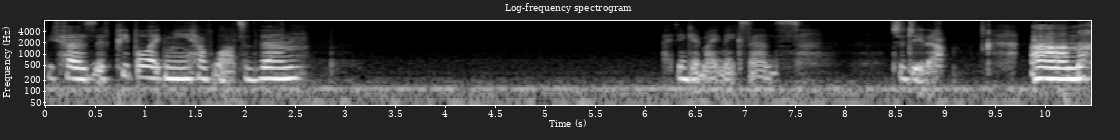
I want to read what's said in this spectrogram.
Because if people like me have lots of them, think it might make sense to do that. Um,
